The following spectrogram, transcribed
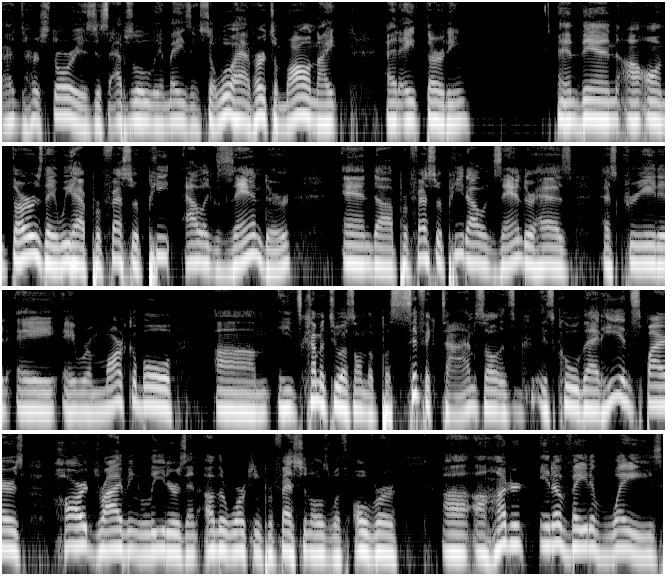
her, her story is just absolutely amazing. So we'll have her tomorrow night at 8:30 and then uh, on Thursday we have Professor Pete Alexander and uh, Professor Pete Alexander has has created a a remarkable um, he's coming to us on the Pacific time, so it's it's cool that he inspires hard driving leaders and other working professionals with over uh, a uh, hundred innovative ways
